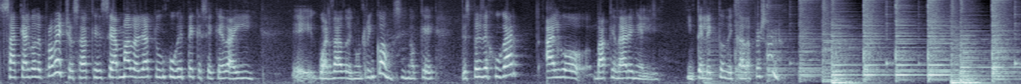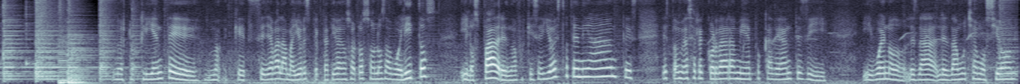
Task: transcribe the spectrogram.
saque algo de provecho, o sea, que sea más allá que un juguete que se queda ahí eh, guardado en un rincón, sino que después de jugar algo va a quedar en el intelecto de cada persona. Nuestro cliente que se lleva la mayor expectativa de nosotros son los abuelitos y los padres, ¿no? Porque dice, yo esto tenía antes, esto me hace recordar a mi época de antes y, y bueno, les da, les da mucha emoción.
